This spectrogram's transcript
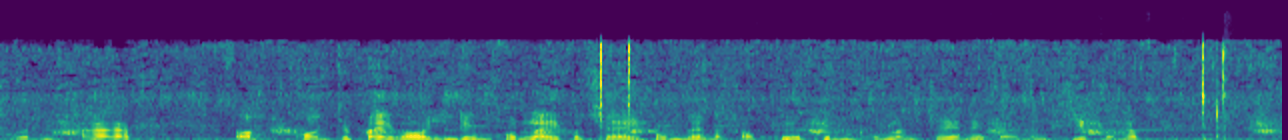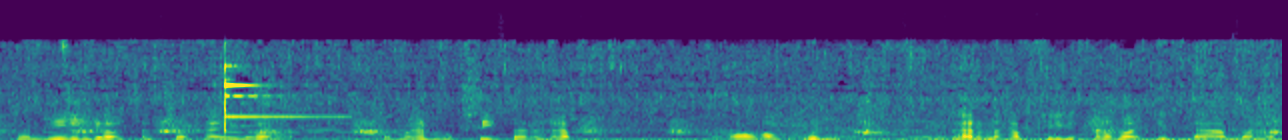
สวัสดีครับก่อนจะไปก็อย่าลืมกดไลค์กดแชร์ให้ผมด้วยนะครับ เพื่อเป็นกำลังใจในการทำคลิปนะครับ ตอนนี้ยอดซับสไครต์ก็ประมาณ 60 แล้วนะครับ ขอขอบคุณทุกท่านนะครับที่เข้ามาติดตามนะครับ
